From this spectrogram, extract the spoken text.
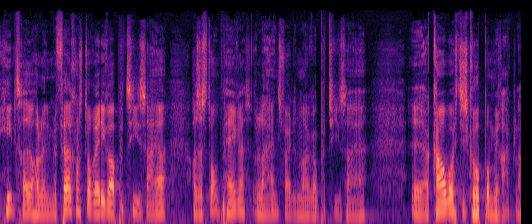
helt tredje hold, men Falcons står rigtig godt på 10 sejre, og så står Packers og Lions faktisk meget godt på 10 sejre. Øh, og Cowboys, de skal håbe på mirakler.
